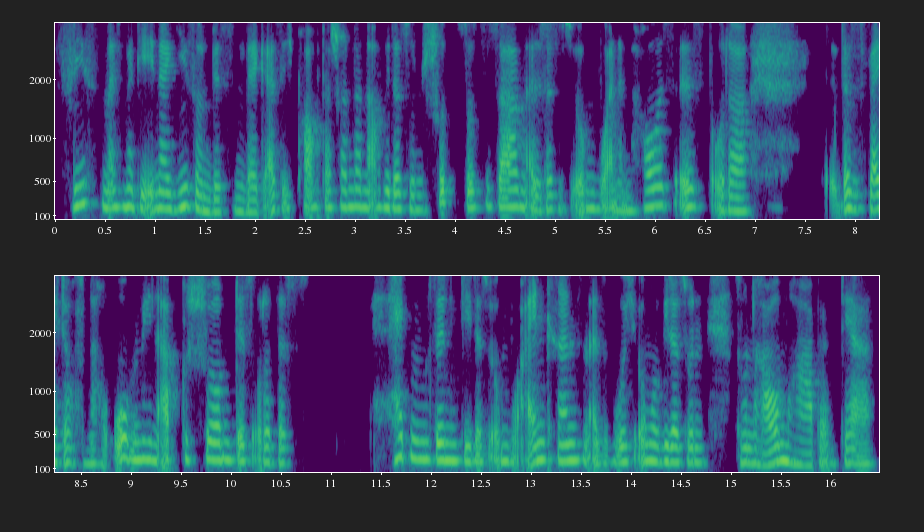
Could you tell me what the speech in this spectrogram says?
fließt manchmal die Energie so ein bisschen weg. Also ich brauche da schon dann auch wieder so einen Schutz sozusagen, also dass es irgendwo an einem Haus ist oder äh, dass es vielleicht auch nach oben hin abgeschirmt ist oder dass Hecken sind, die das irgendwo eingrenzen, also wo ich irgendwo wieder so, ein, so einen Raum habe, der,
